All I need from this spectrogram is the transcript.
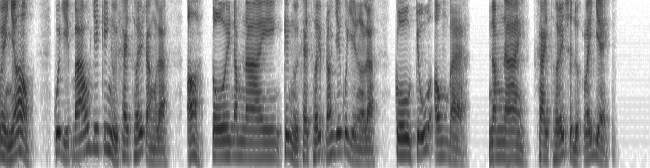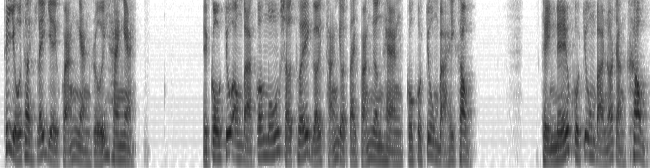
Quý vị nhớ không? Quý vị báo với cái người khai thuế rằng là à, tôi năm nay, cái người khai thuế nói với quý vị rằng là cô chú ông bà năm nay khai thuế sẽ được lấy về. Thí dụ thôi, lấy về khoảng ngàn rưỡi, hai ngàn thì cô chú ông bà có muốn sở thuế gửi thẳng vào tài khoản ngân hàng của cô chú ông bà hay không? Thì nếu cô chú ông bà nói rằng không,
